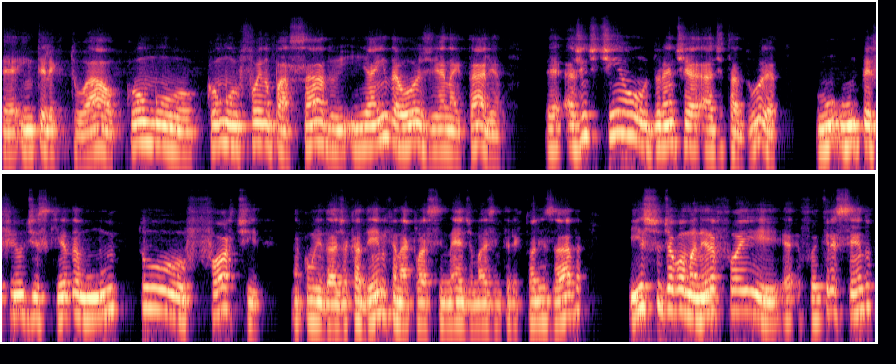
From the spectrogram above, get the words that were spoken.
é, intelectual, como, como foi no passado e ainda hoje é na Itália? É, a gente tinha, durante a, a ditadura, um, um, perfil de esquerda muito forte na comunidade acadêmica, na classe média mais intelectualizada. Isso, de alguma maneira, foi, é, foi crescendo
